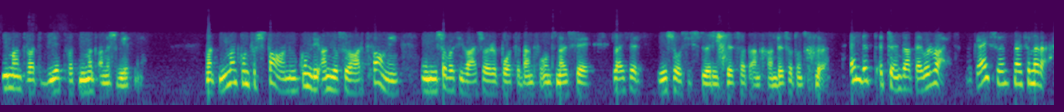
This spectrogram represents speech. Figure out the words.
iemand wat weet wat niemand anders weet nie. Want niemand kon verstaan hoekom die aandeel so hard val nie en hierso was die Viceroy report wat dan vir ons nou sê, luister, hierso is die storie, dit wat aangaan, dis wat ons glo. En dit it turns out they were right. Okay, so nou is hulle reg.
